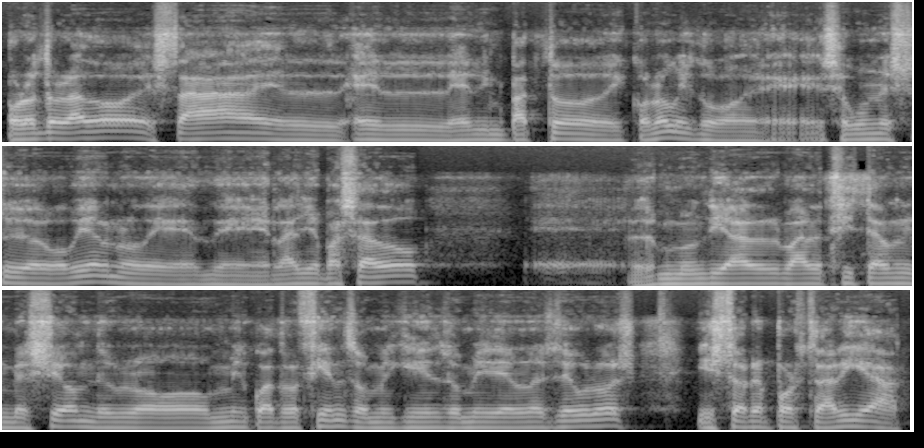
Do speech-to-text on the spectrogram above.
Por otro lado está el, el, impacto económico. Eh, según un estudio del gobierno del de, año pasado, eh, el Mundial va a necesitar una inversión de unos 1.400 o 1.500 millones de euros y esto reportaría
